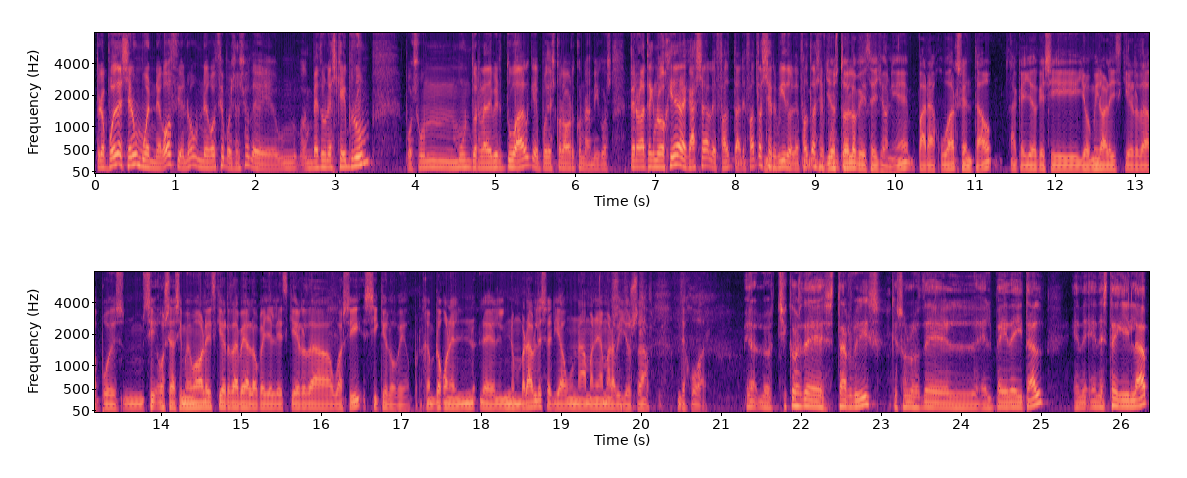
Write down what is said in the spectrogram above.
pero puede ser un buen negocio, ¿no? Un negocio pues eso de un- en vez de un escape room, pues un mundo de realidad virtual que puedes colaborar con amigos. Pero a la tecnología de la casa le falta, le falta servido, le falta ese Yo punto. esto es lo que dice Johnny, ¿eh? Para jugar sentado, aquello de que si yo miro a la izquierda, pues mm, sí, o sea, si me muevo a la izquierda, vea lo que hay a la izquierda o así, sí que lo veo. Por ejemplo, con el, el innombrable sería una manera maravillosa de jugar. Mira, los chicos de Starbreeze, que son los del el Payday y tal, en, en este Game Lab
